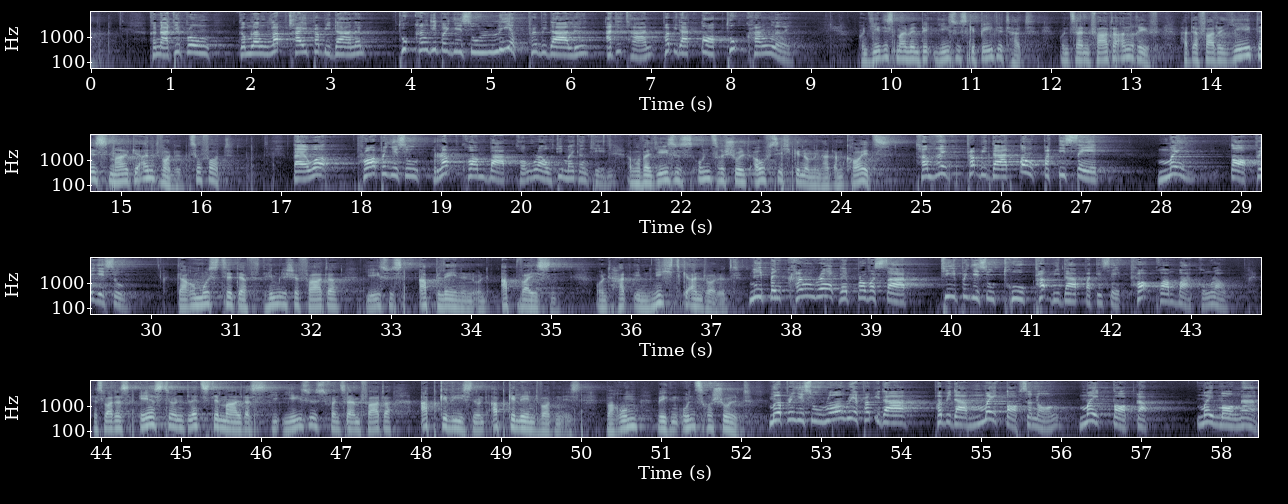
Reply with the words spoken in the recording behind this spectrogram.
ขณะที่พระองค์กำลังรับใช้พระบิดานั้น ทุกครั้งที่พระเยซูเรียกพระบิดาหรืออธิษฐาน พระบิดาตอบทุกครั้งเลย und jedes Mal, wenn Jesus gebetet hat und seinen Vater anrief, hat der Vater jedes Mal geantwortet, sofort. Aber weil Jesus unsere Schuld auf sich genommen hat am Kreuz, Darum musste der himmlische Vater Jesus ablehnen und abweisen und hat ihm nicht geantwortet. นี่เป็นครั้งแรกในประวัติศาสตร์ที่พระเยซูถูกพระบิดาปฏิเสธ เพราะความบาปของเรา Das war das erste und letzte Mal, dass Jesus von seinem Vater abgewiesen und abgelehnt worden ist. Warum? Wegen unserer Schuld. เมื่อพระเยซูร้องเรียกพระบิดา พระบิดาไม่ตอบสนอง ไม่ตอบกลับ ไม่มองหน้า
